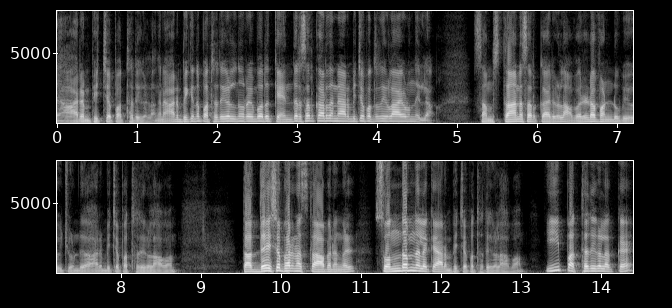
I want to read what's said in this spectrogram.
ആരംഭിച്ച പദ്ധതികൾ. അങ്ങനെ ആരംഭിക്കുന്ന പദ്ധതികൾ എന്ന് പറയുമ്പോൾ അത് കേന്ദ്ര സർക്കാർ തന്നെ ആരംഭിച്ച പദ്ധതികളായൊന്നുമില്ല. സംസ്ഥാന സർക്കാരുകൾ അവരുടെ ഫണ്ട് ഉപയോഗിച്ചുകൊണ്ട് ആരംഭിച്ച പദ്ധതികളാവാം. തദ്ദേശ ഭരണ സ്ഥാപനങ്ങൾ സ്വന്തം നിലയ്ക്ക് ആരംഭിച്ച പദ്ധതികളാവാം. ഈ പദ്ധതികളൊക്കെ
